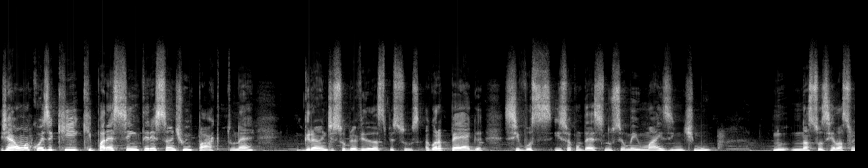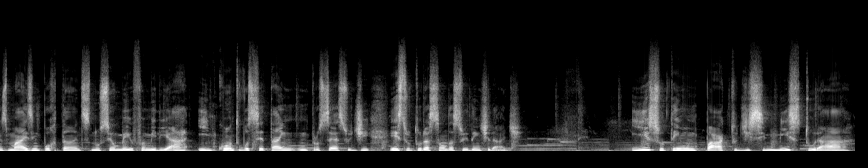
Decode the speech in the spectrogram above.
já é uma coisa que, que parece ser interessante o impacto, né? grande sobre a vida das pessoas. Agora pega se você, isso acontece no seu meio mais íntimo, no, nas suas relações mais importantes, no seu meio familiar, e enquanto você está em, em processo de estruturação da sua identidade. Isso tem um impacto de se misturar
